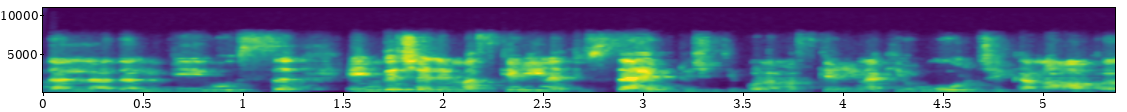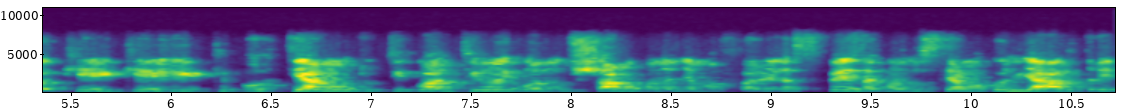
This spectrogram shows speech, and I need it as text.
dal, dal, virus e invece le mascherine più semplici, tipo la mascherina chirurgica, no? Eh, che, che, che, portiamo tutti quanti noi quando usciamo, quando andiamo a fare la spesa, quando stiamo con gli altri,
